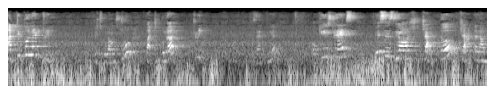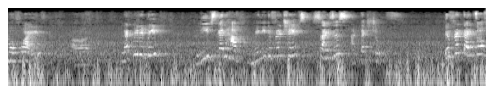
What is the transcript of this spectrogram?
particular tree. Which belongs to particular tree. Is that clear? Okay students, this is your chapter, chapter number 5. Uh, let me repeat. Leaves can have many different shapes, sizes and texture. Different types of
